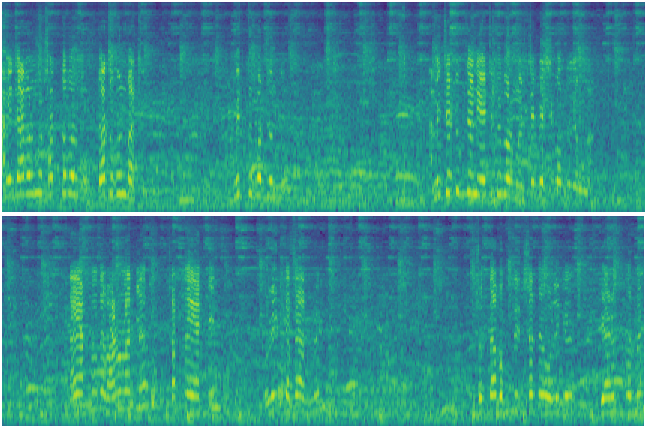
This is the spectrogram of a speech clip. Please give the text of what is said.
আমি যা বলব, সত্য বলব, যতক্ষণ বাঁচি, মৃত্যু পর্যন্ত। আমি যেটুকু জানি, এটুকুই বলব চেয়ে বেশি বলতে যাব না। তাই আপনাদের ভালো লাগলে সপ্তাহে একদিন অলির কাছে আসবেন। শ্রদ্ধা ভক্তির সাথে অলিকে জিয়ারত করবেন,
